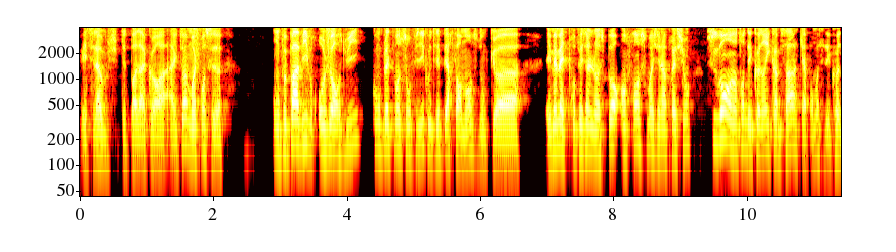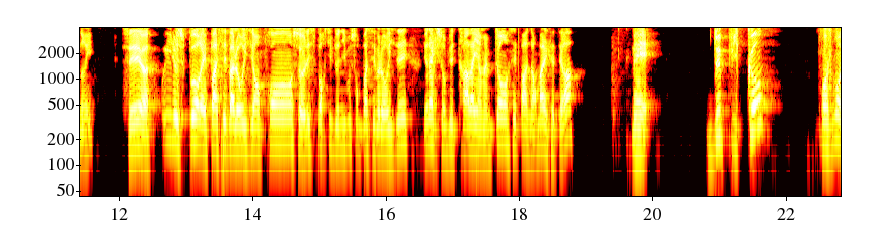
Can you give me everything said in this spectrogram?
et c'est là où je suis peut-être pas d'accord avec toi. Moi, je pense que on peut pas vivre aujourd'hui complètement de son physique ou de ses performances. Donc euh, et même être professionnel dans le sport. En France, moi, j'ai l'impression, souvent, on entend des conneries comme ça, car pour moi, c'est des conneries. C'est euh, oui, le sport est pas assez valorisé en France, les sportifs de niveau sont pas assez valorisés. Il y en a qui sont obligés de travailler en même temps, c'est pas normal, etc. Mais depuis quand, franchement,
